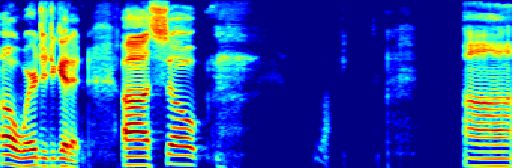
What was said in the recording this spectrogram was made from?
Oh, where did you get it? Uh, so, uh,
